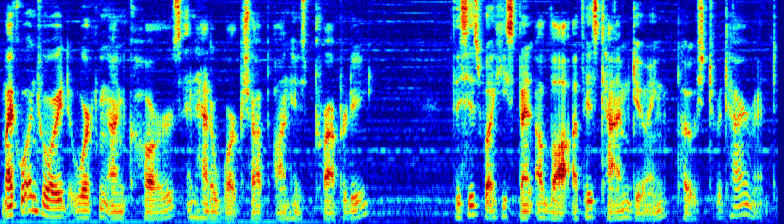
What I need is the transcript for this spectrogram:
Michael enjoyed working on cars and had a workshop on his property. This is what he spent a lot of his time doing post retirement.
